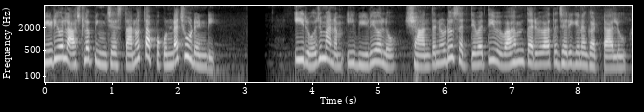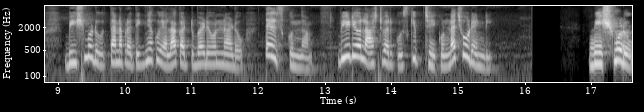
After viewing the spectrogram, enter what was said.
వీడియో లాస్ట్లో పింక్ చేస్తాను తప్పకుండా చూడండి. ఈరోజు మనం ఈ వీడియోలో శాంతనుడు సత్యవతి వివాహం తర్వాత జరిగిన ఘట్టాలు భీష్ముడు తన ప్రతిజ్ఞకు ఎలా కట్టుబడి ఉన్నాడో తెలుసుకుందాం. వీడియో లాస్ట్ వరకు స్కిప్ చేయకుండా చూడండి. భీష్ముడు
